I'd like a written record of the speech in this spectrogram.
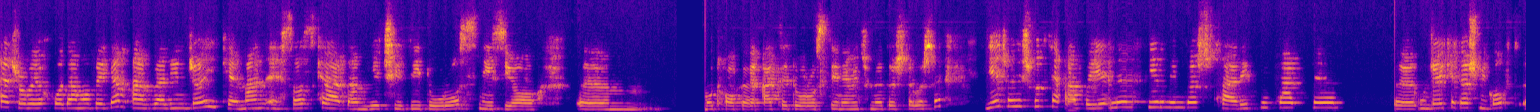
تجربه خودم رو بگم اولین جایی که من احساس کردم یه چیزی درست نیست یا مطابقت درستی نمی‌تونه داشته باشه یه جایش بود که اوایل فیلم این داشت تعریف می‌کرد که اونجایی که داشت می‌گفت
